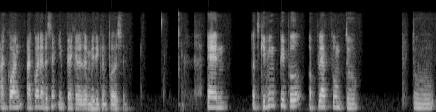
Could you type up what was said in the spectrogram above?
I can't I can't have the same impact as an American person. And it's giving people a platform to to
